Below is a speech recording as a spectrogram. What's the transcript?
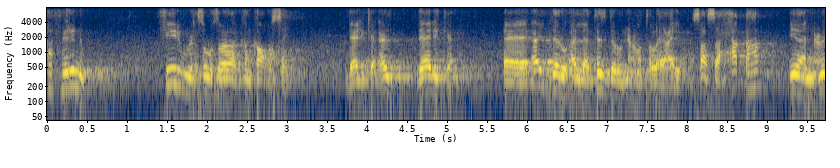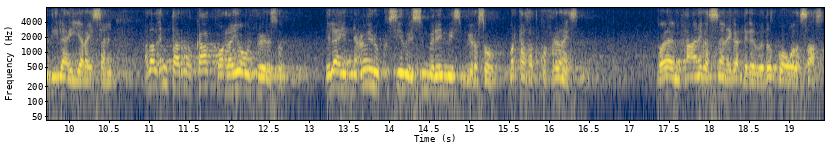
ها فيرنو فيرنو الرسول صلى الله عليه وسلم كان كاقصي ذلك ذلك آه، أجدر ألا تزدر نعمة الله عليك ساسا حقها إذا نعود إلهي يريسان هذا أنت الرقاق ورأيهم في رسول. إلهي نعوينو وكسيب اسم ليم اسم رسول. مركزة كفرانيسان ولا محاني قصينا قد قد ودك ووضع صاص.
